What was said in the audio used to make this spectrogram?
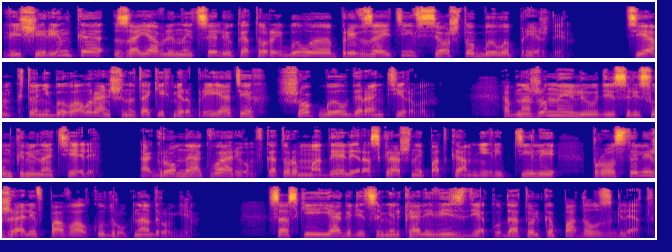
Вечеринка, заявленной целью которой было превзойти все, что было прежде. Тем, кто не бывал раньше на таких мероприятиях, шок был гарантирован. Обнаженные люди с рисунками на теле, Огромный аквариум, в котором модели, раскрашенные под камни и рептилии, просто лежали в повалку друг на друге. Соски и ягодицы мелькали везде, куда только падал взгляд.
